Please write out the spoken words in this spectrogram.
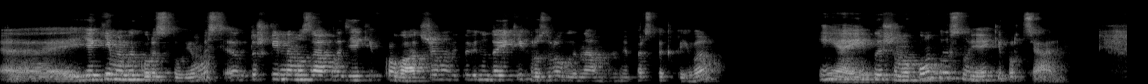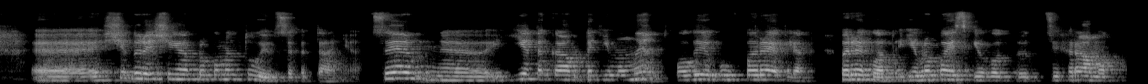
е, якими ми користуємось в дошкільному закладі, які впроваджуємо, відповідно до яких розроблена перспектива, і, і пишемо комплексно, які парціальні. Е, Ще, до речі, я прокоментую це питання. Це е, є така, такий момент, коли був переклад, переклад європейських от, е, цих рамок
